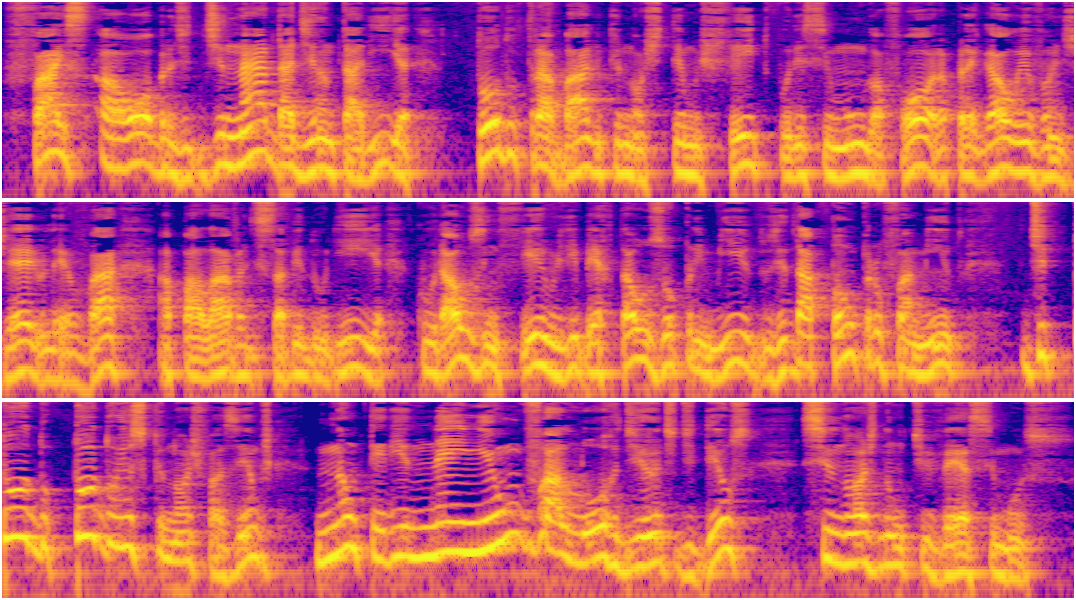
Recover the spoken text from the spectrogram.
faz a obra de, de nada adiantaria todo o trabalho que nós temos feito por esse mundo afora, pregar o evangelho, levar a palavra de sabedoria, curar os enfermos, libertar os oprimidos e dar pão para o faminto, de tudo, tudo isso que nós fazemos não teria nenhum valor diante de Deus se nós não tivéssemos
